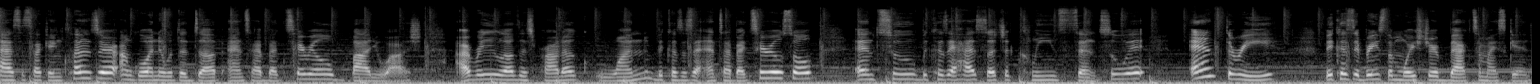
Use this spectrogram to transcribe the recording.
As a second cleanser, I'm going in with the Dove Antibacterial Body Wash. I really love this product. One, because it's an antibacterial soap, and two, because it has such a clean scent to it, and three, because it brings the moisture back to my skin.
